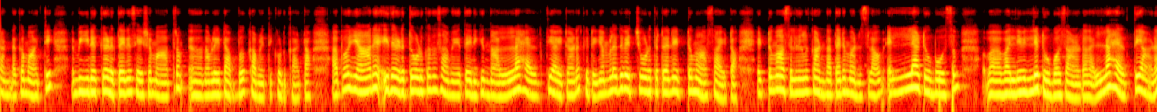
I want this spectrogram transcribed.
ചണ്ടൊക്കെ മാറ്റി മീനൊക്കെ എടുത്തതിന് ശേഷം മാത്രം നമ്മൾ ഈ ടബ് കമഴ്ത്തി കൊടുക്കുക കേട്ടോ അപ്പോൾ ഞാൻ ഇത് എടുത്തു കൊടുക്കുന്ന സമയത്ത് എനിക്ക് നല്ല ഹെൽത്തി ആയിട്ടാണ് കിട്ടിയത്. നമ്മളിത് വെച്ച് കൊടുത്തിട്ട് തന്നെ എട്ട് മാസമായിട്ടോ എട്ട് മാസത്തിൽ നിങ്ങൾ കണ്ടാൽ തന്നെ മനസ്സിലാവും. എല്ലാ ട്യൂബേഴ്സും വലിയ വലിയ ട്യൂബേഴ്സാണ് കേട്ടോ. നല്ല ഹെൽത്തിയാണ്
